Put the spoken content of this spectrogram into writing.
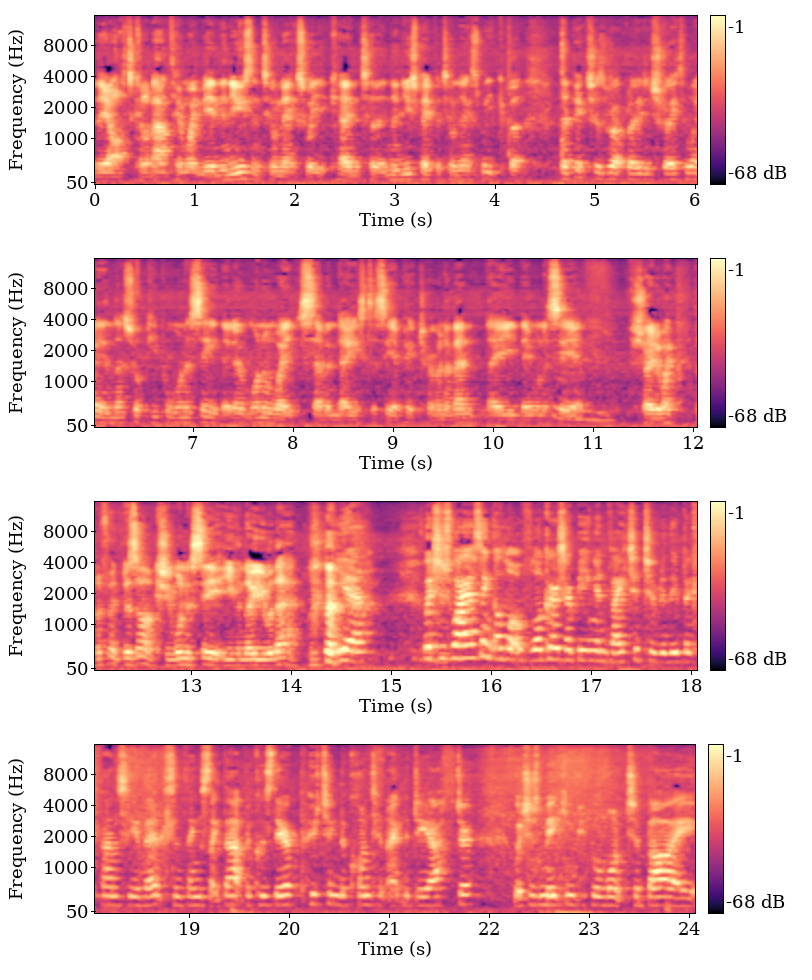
the article about him won't be in the news until next week, until in the newspaper till next week. But the pictures were uploaded straight away, and that's what people want to see. They don't want to wait seven days to see a picture of an event. They they want to see it Mm. straight away. And I find it bizarre because you want to see it even though you were there. yeah. Which is why I think a lot of vloggers are being invited to really big fancy events and things like that because they're putting the content out the day after, which is making people want to buy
